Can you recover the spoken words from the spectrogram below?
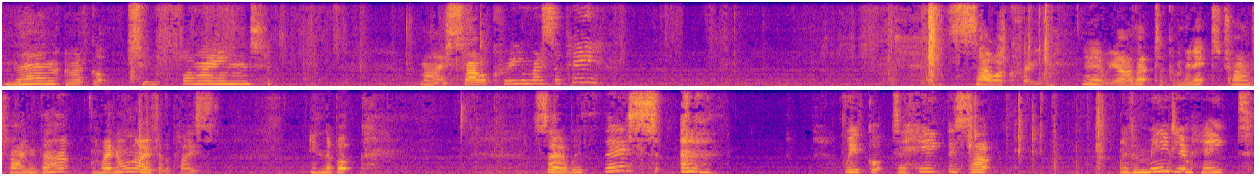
and then I've got to find my sour cream recipe. Sour cream. There we are. That took a minute to try and find that. I went all over the place in the book. So with this we've got to heat this up with a medium heat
